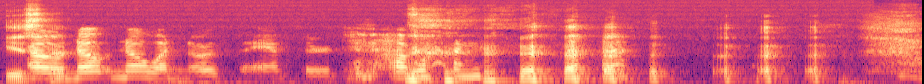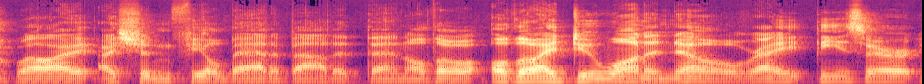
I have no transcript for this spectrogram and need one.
is oh no no one knows the answer to that one well, I, I shouldn't feel bad about it then. Although although I do want to know, right? These are.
